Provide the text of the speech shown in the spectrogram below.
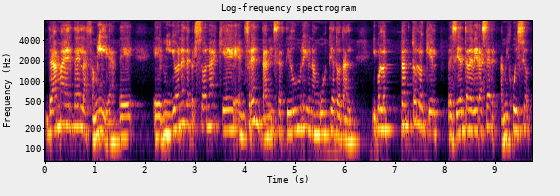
drama es de las familias, de millones de personas que enfrentan incertidumbre y una angustia total. Y por lo tanto lo que el presidente debiera hacer, a mi juicio,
